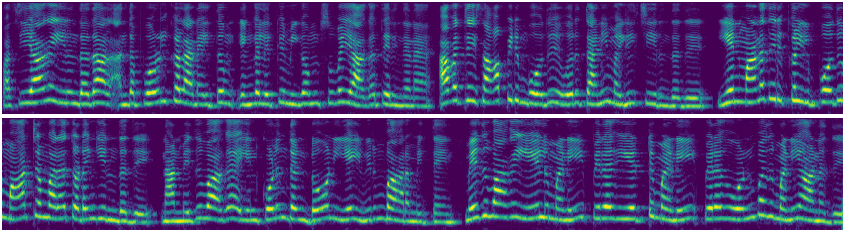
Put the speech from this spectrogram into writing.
பசியாக இருந்ததால் அந்த பொருட்கள் அனைத்தும் எங்களுக்கு மிகவும் சுவையாக தெரிந்தன. அவற்றை சாப்பிடும்போது ஒரு தனி மகிழ்ச்சி இருந்தது. என் மனதிற்குள் இப்போது மாற்றம் வர தொடங்கியிருந்தது. நான் மெதுவாக என் கொழுந்தன் டோனியை விரும்ப ஆரம்பித்தேன். மெதுவாக ஏழு மணி பிறகு எட்டு மணி பிறகு ஒன்பது மணி ஆனது.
